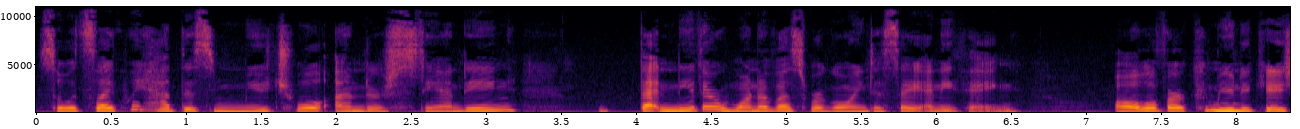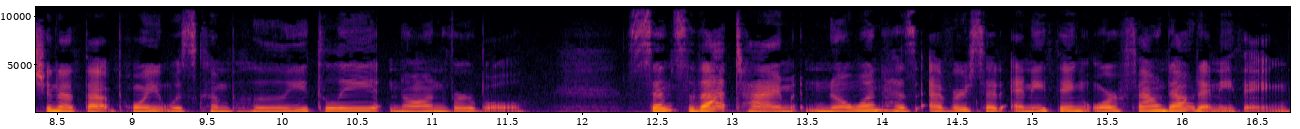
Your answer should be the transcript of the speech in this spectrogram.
So it's like we had this mutual understanding that neither one of us were going to say anything all of our communication at that point was completely nonverbal. Since that time, no one has ever said anything or found out anything.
